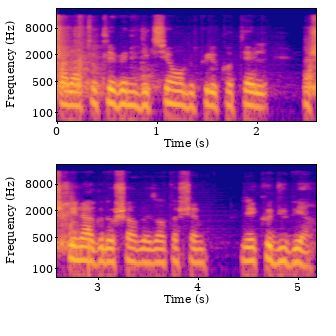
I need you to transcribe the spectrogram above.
Voilà toutes les bénédictions depuis le côté la Shrina Gdosha, les Hachem. A que du bien.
